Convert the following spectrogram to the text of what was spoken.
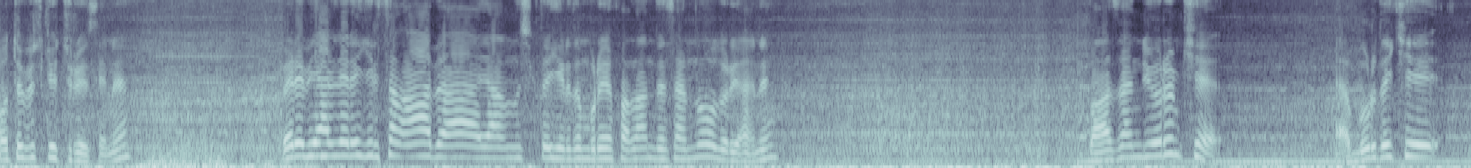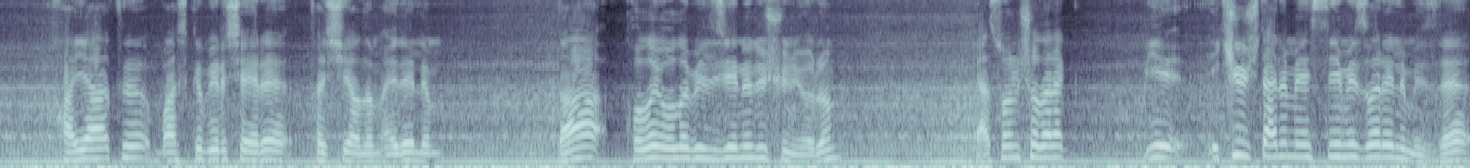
Otobüs götürüyor seni. Böyle bir yerlere girsen abi aa, yanlışlıkla girdim buraya falan desem ne olur yani. Bazen diyorum ki ya buradaki hayatı başka bir şehre taşıyalım, edelim. Daha kolay olabileceğini düşünüyorum. Ya sonuç olarak bir 2-3 tane mesleğimiz var elimizde.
